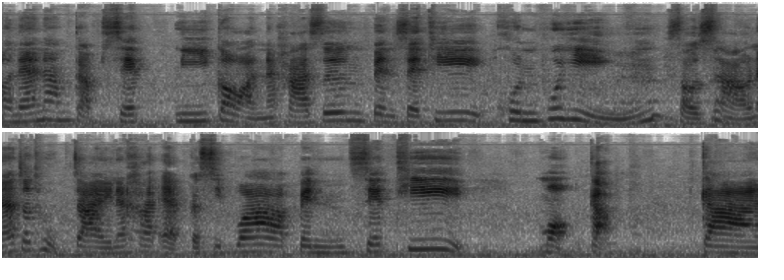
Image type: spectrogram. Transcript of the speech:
ขอแนะนำกับเซตนี้ก่อนนะคะ ซึ่งเป็นเซตที่คุณผู้หญิงสาวๆ น่าจะถูกใจนะคะ แอบกระซิบว่าเป็นเซตที่เหมาะกับการ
